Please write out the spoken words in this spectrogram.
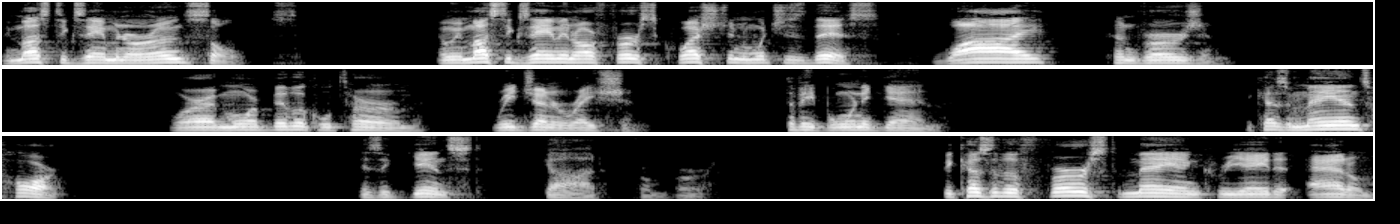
We must examine our own souls. And we must examine our first question, which is this why conversion? or a more biblical term, regeneration, to be born again. Because man's heart is against God from birth. Because of the first man created, Adam,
